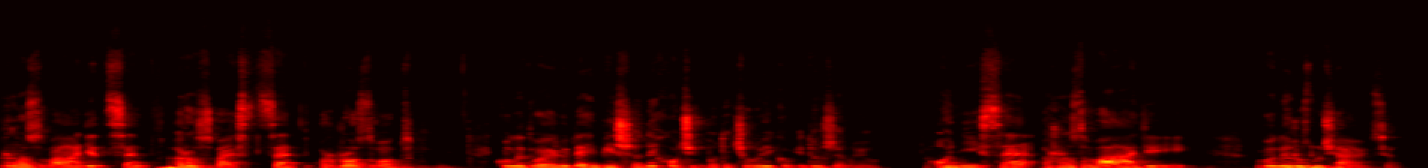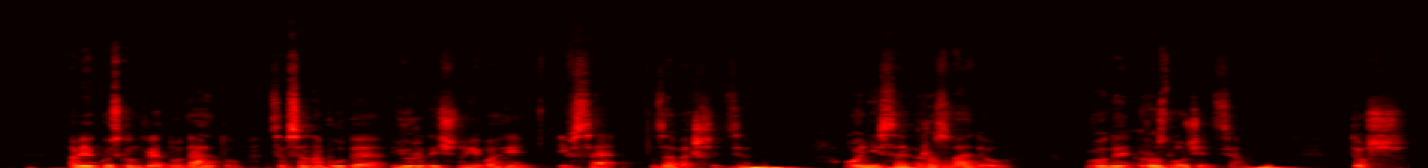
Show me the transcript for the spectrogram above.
Розвадяться, розвестце, розвод. Коли двоє людей більше не хочуть бути чоловіком і дружиною. Оні се розвадії. Вони розлучаються. А в якусь конкретну дату це все набуде юридичної ваги і все завершиться. Оні се розведов. Вони розлучаться. Тож,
